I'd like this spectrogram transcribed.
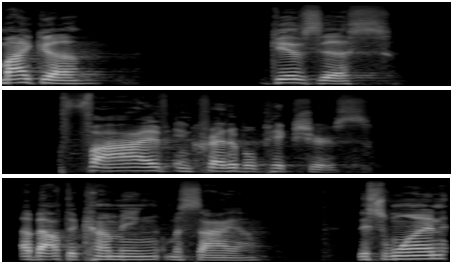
Micah gives us five incredible pictures about the coming Messiah. This one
